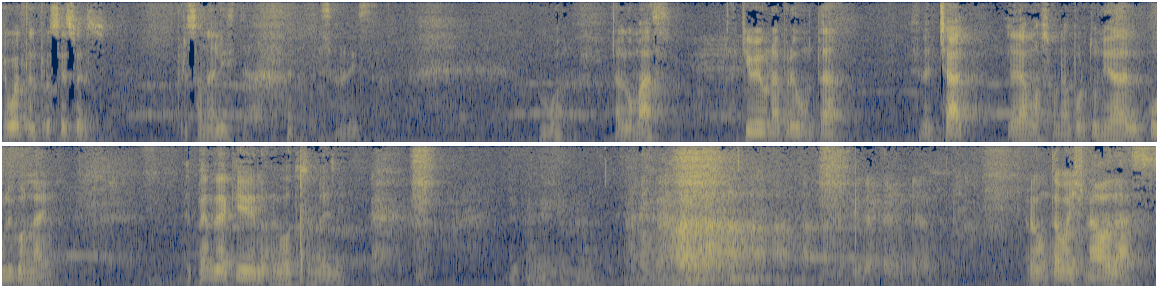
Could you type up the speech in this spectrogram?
De vuelta el proceso es personalista. personalista. Bueno, ¿algo más? Aquí veo una pregunta en el chat. Le damos una oportunidad al público online. Depende de aquí de los devotos en Medellín. Depende de quién pregunta. Pregunta Vaishnava Das,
